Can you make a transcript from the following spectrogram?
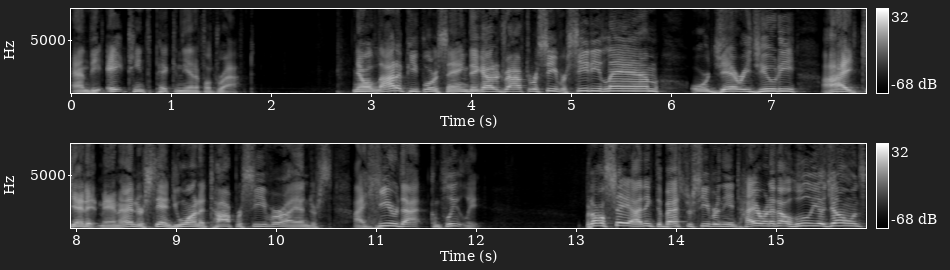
and the 18th pick in the NFL draft. Now, a lot of people are saying they got to draft a receiver, CeeDee Lamb or Jerry Jeudy. I get it, man. I understand. You want a top receiver. I understand. I hear that completely. But I'll say I think the best receiver in the entire NFL, Julio Jones,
